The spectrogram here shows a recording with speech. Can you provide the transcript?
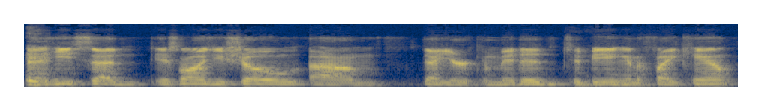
it, and he said, as long as you show um, that you're committed to being in a fight camp,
